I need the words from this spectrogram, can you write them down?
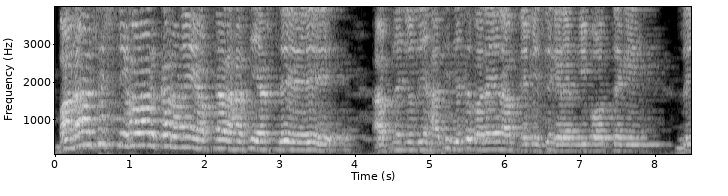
বাধা সৃষ্টি হওয়ার কারণে আপনার হাসি আসছে। আপনি যদি হাসি দিতে পারেন, আপনি বেঁচে গেলেন বিপদ থেকে। যে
